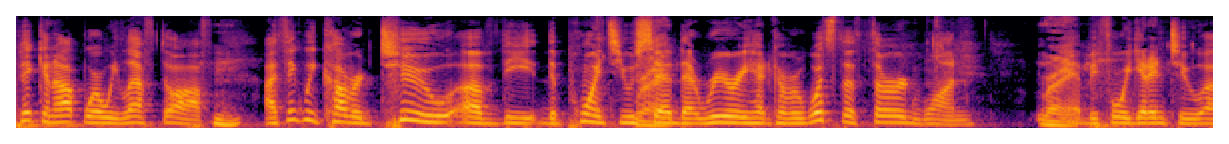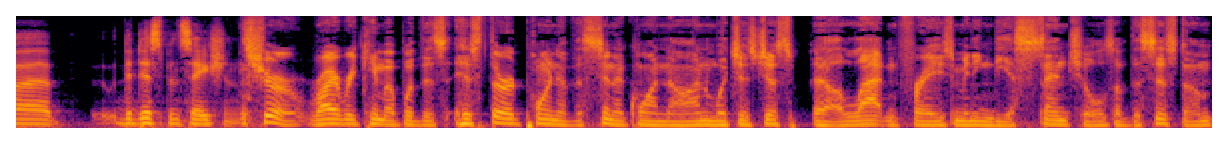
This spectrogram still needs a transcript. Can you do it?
picking up where we left off. Mm-hmm. I think we covered two of the the points you right. said that Ryrie had covered. What's the third one? Right. before we get into the dispensations. Sure. Ryrie came up with this, his third point of the sine qua non, which is just a Latin phrase meaning the essentials of the system,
